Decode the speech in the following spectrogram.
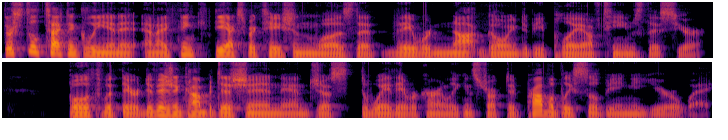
They're still technically in it. And I think the expectation was that they were not going to be playoff teams this year, both with their division competition and just the way they were currently constructed, probably still being a year away.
